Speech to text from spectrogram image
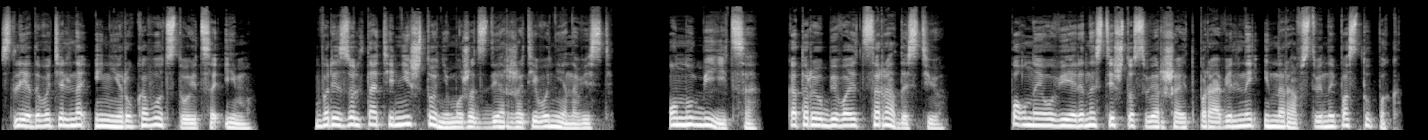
следовательно и не руководствуется им. В результате ничто не может сдержать его ненависть. Он убийца, который убивает с радостью, полной уверенности, что совершает правильный и нравственный поступок.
